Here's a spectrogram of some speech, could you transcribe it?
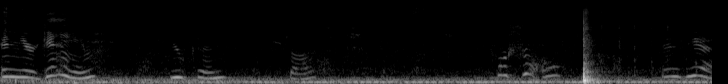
in your game, you can just push off, and yeah,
